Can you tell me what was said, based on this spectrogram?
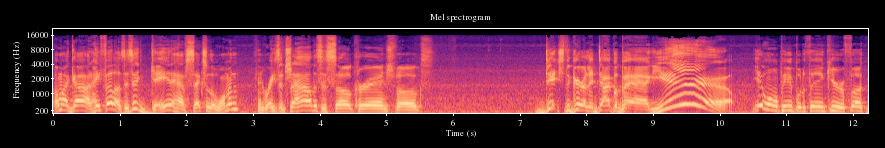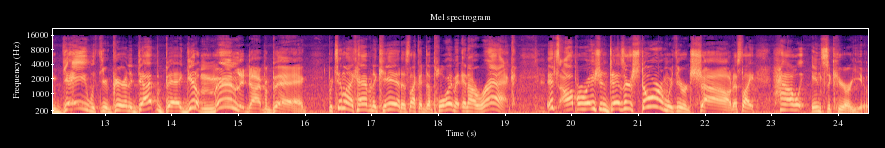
Oh my god. Hey, fellas, is it gay to have sex with a woman and raise a child? This is so cringe, folks. Ditch the girly diaper bag. Yeah! You don't want people to think you're a fucking gay with your girly diaper bag. Get a manly diaper bag. Pretend like having a kid is like a deployment in Iraq. It's Operation Desert Storm with your child. It's like, how insecure are you?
